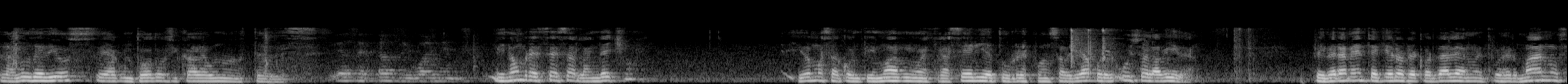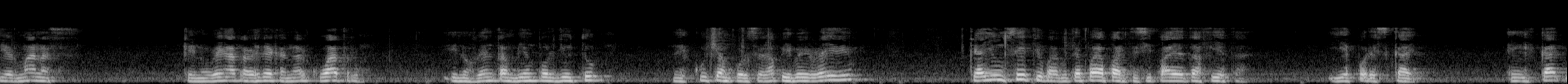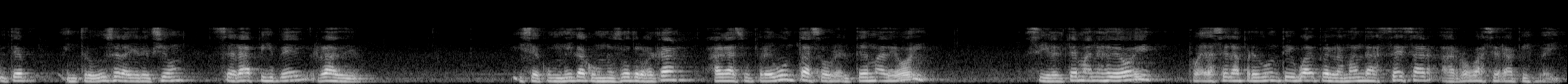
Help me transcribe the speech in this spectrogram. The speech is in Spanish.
La luz de Dios sea con todos y cada uno de ustedes. igualmente. Mi nombre es César Landecho y vamos a continuar nuestra serie Tu responsabilidad por el uso de la vida. Primeramente quiero recordarle a nuestros hermanos y hermanas que nos ven a través del canal 4 y nos ven también por YouTube, me escuchan por Serapis Bay Radio, que hay un sitio para que usted pueda participar de esta fiesta y es por Skype. En Skype usted introduce la dirección Serapis Bay Radio y se comunica con nosotros acá, haga su pregunta sobre el tema de hoy. Si el tema no es de hoy, puede hacer la pregunta igual, pero la manda a César arroba Serapis Bay.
